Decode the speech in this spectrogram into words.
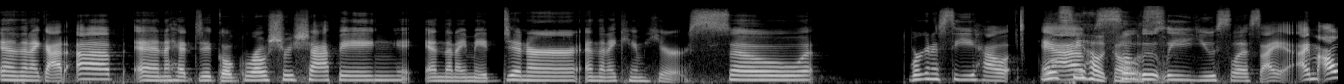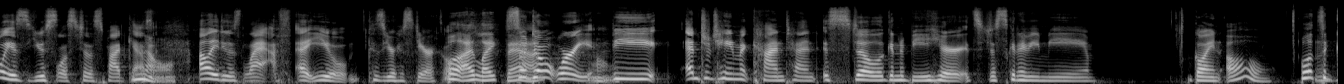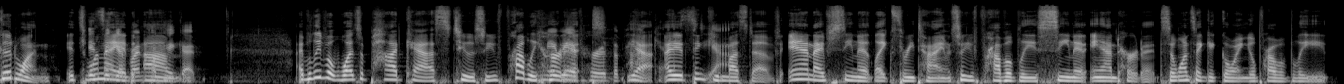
And then I got up and I had to go grocery shopping. And then I made dinner. And then I came here. So we're gonna see how We'll see how it goes. absolutely useless I I'm always useless to this podcast. No. All I do is laugh at you because you're hysterical. Well, I like that. So don't worry. Oh. The entertainment content is still going to be here. It's just going to be me going, "Oh, Well, it's a good one. It's, it's one a I good had, one." okay, um, good. I believe it was a podcast too, so you've probably heard Maybe it. I've heard the podcast. Yeah, I think yeah. you must have, and I've seen it like three times, so you've probably seen it and heard it. So once I get going, you'll probably.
